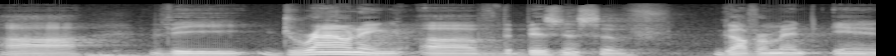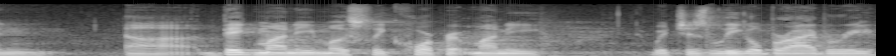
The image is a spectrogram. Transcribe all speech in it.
uh, the drowning of the business of government in uh, big money, mostly corporate money, which is legal bribery,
